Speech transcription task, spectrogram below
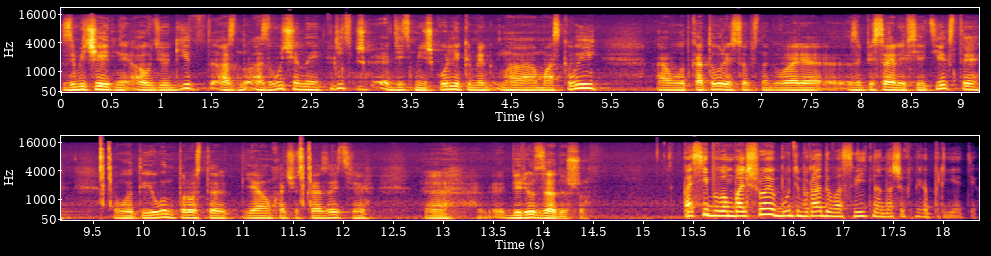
Замечательный аудиогид, озвученный детьми, детьми школьниками а, Москвы, а вот, которые, собственно говоря, записали все тексты. Вот, и он просто, я вам хочу сказать, э, э, берет за душу. Спасибо вам большое. Будем рады вас видеть на наших мероприятиях.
